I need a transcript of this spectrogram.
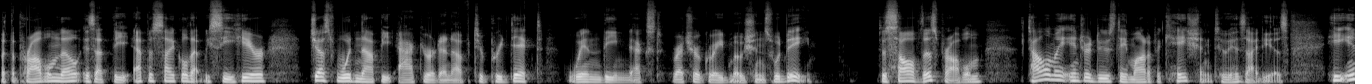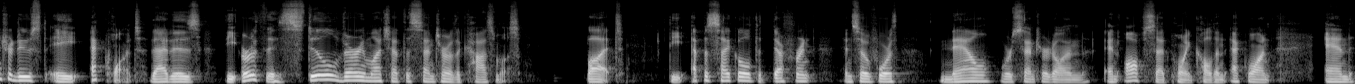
But the problem, though, is that the epicycle that we see here just would not be accurate enough to predict when the next retrograde motions would be. To solve this problem, Ptolemy introduced a modification to his ideas. He introduced a equant, that is, the Earth is still very much at the center of the cosmos, but the epicycle, the deferent, and so forth now were centered on an offset point called an equant, and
